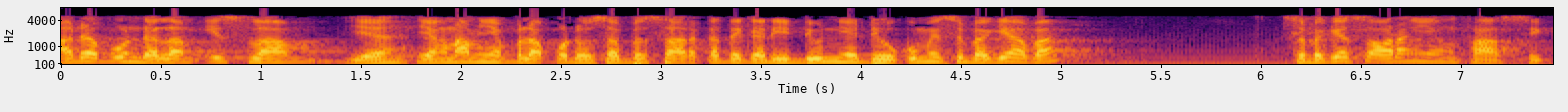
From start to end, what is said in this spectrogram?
Adapun dalam Islam ya yang namanya pelaku dosa besar ketika di dunia dihukumi sebagai apa? Sebagai seorang yang fasik.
